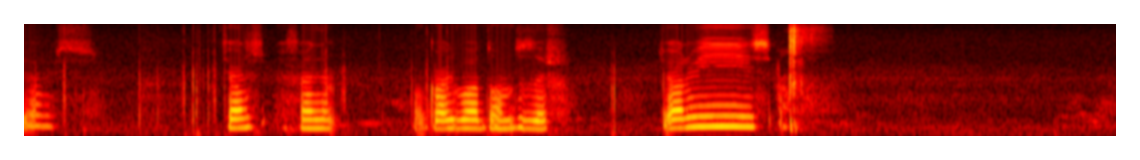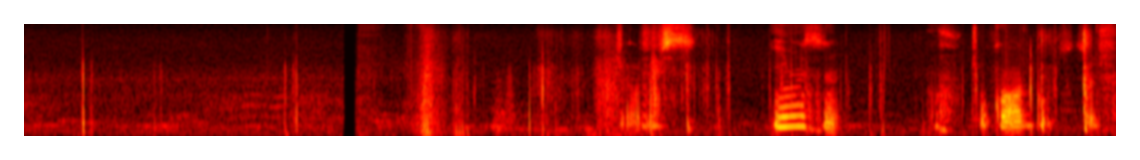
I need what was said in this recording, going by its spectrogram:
Yapacağız. Jarvis efendim galiba dondu zırh. Jarvis. iyi misin? Of, çok ağır bu zırh.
